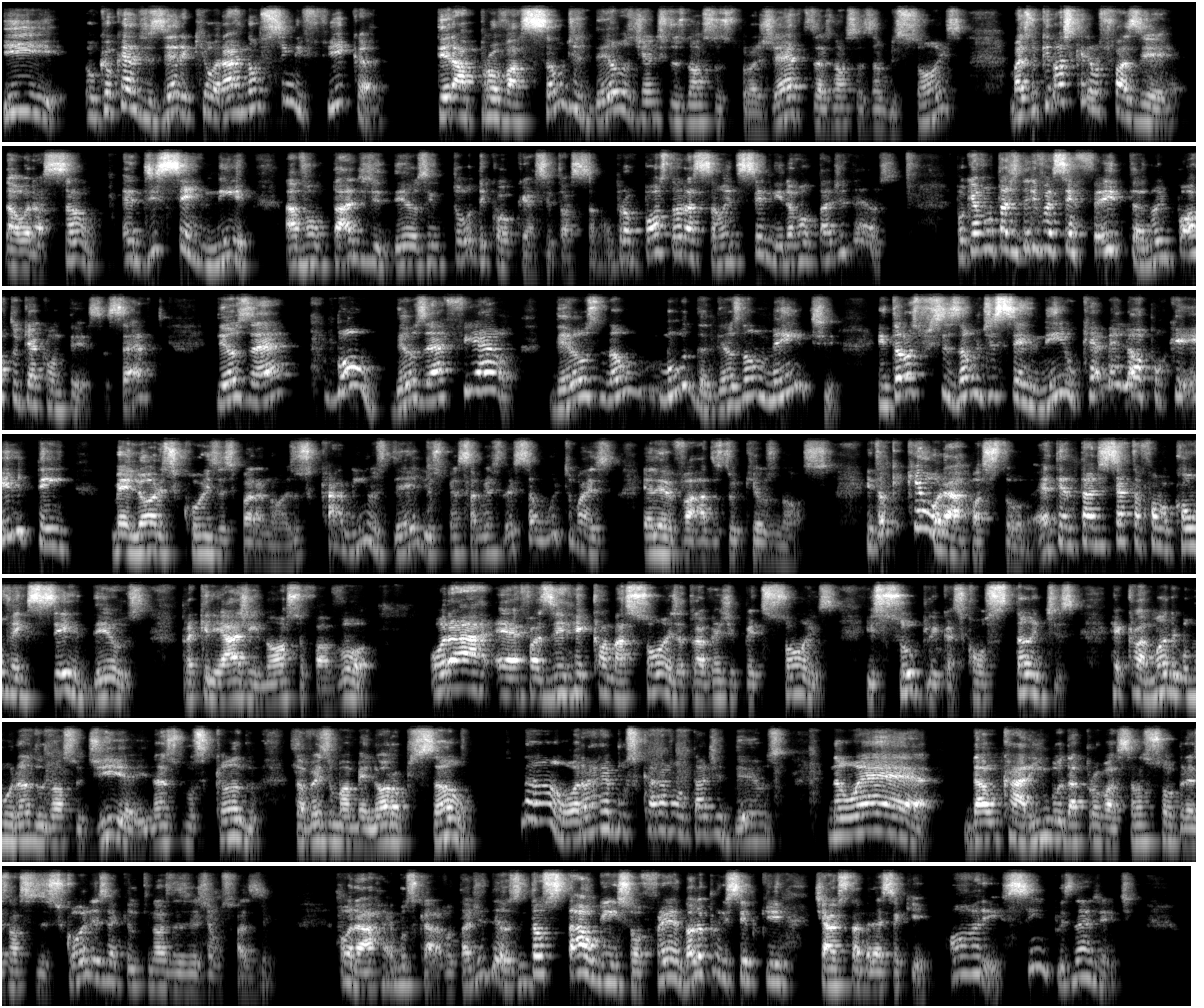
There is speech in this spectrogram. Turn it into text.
E o que eu quero dizer é que orar não significa ter a aprovação de Deus diante dos nossos projetos, das nossas ambições, mas o que nós queremos fazer da oração é discernir a vontade de Deus em toda e qualquer situação. O propósito da oração é discernir a vontade de Deus. Porque a vontade dele vai ser feita, não importa o que aconteça, certo? Deus é bom, Deus é fiel, Deus não muda, Deus não mente. Então nós precisamos discernir o que é melhor, porque ele tem melhores coisas para nós. Os caminhos dele, os pensamentos dele são muito mais elevados do que os nossos. Então, o que é orar, pastor? É tentar, de certa forma, convencer Deus para que ele age em nosso favor? Orar é fazer reclamações através de petições e súplicas constantes, reclamando e murmurando o nosso dia e nós buscando talvez uma melhor opção. Não, orar é buscar a vontade de Deus. Não é dar o carimbo da aprovação sobre as nossas escolhas e aquilo que nós desejamos fazer. Orar é buscar a vontade de Deus. Então, se está alguém sofrendo, olha o princípio que Tiago estabelece aqui. Ore, simples, né, gente?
